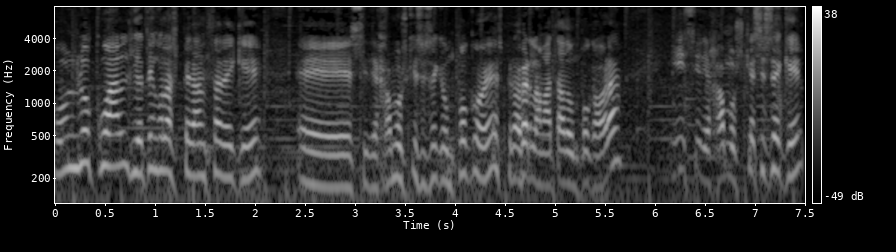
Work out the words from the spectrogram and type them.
con lo cual yo tengo la esperanza de que eh, si dejamos que se seque un poco, ¿eh? espero haberla matado un poco ahora, y si dejamos que se seque,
